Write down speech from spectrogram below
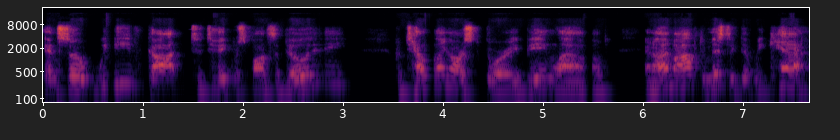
and so we've got to take responsibility for telling our story, being loud. And I'm optimistic that we can,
